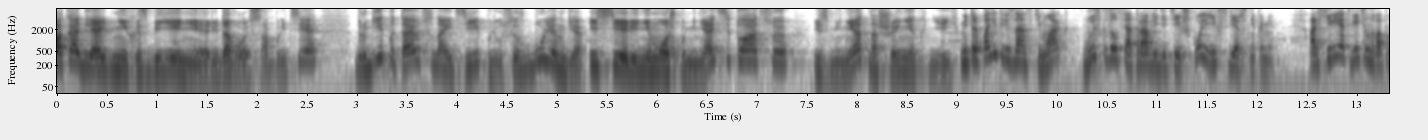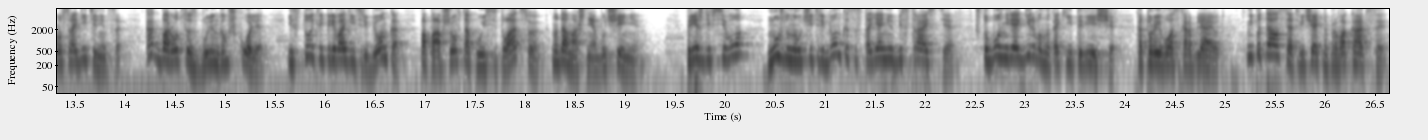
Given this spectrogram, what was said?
Пока для одних избиение рядовое событие, другие пытаются найти плюсы в буллинге. Из серии «Не можешь поменять ситуацию», измени отношение к ней. Митрополит Рязанский Марк высказался о травле детей в школе и их сверстниками. Архиерей ответил на вопрос родительницы, как бороться с буллингом в школе и стоит ли переводить ребенка, попавшего в такую ситуацию, на домашнее обучение. Прежде всего, нужно научить ребенка состоянию бесстрастия, чтобы он не реагировал на какие-то вещи, которые его оскорбляют, не пытался отвечать на провокации,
